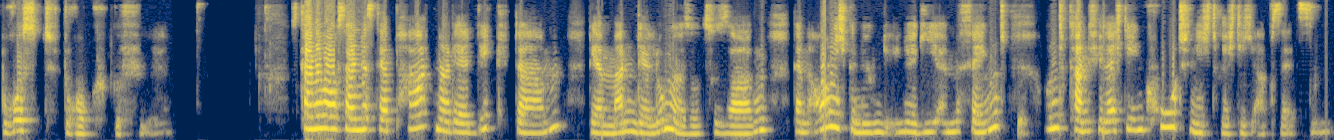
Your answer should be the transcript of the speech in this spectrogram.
Brustdruckgefühl. Es kann aber auch sein, dass der Partner, der Dickdarm, der Mann der Lunge sozusagen, dann auch nicht genügend Energie empfängt und kann vielleicht den Kot nicht richtig absetzen.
